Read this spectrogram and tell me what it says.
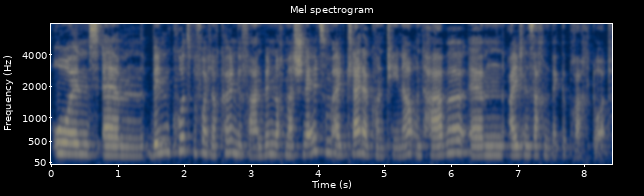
Und ähm, bin kurz bevor ich nach Köln gefahren bin, nochmal schnell zum Altkleidercontainer und habe ähm, alte Sachen weggebracht dort.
